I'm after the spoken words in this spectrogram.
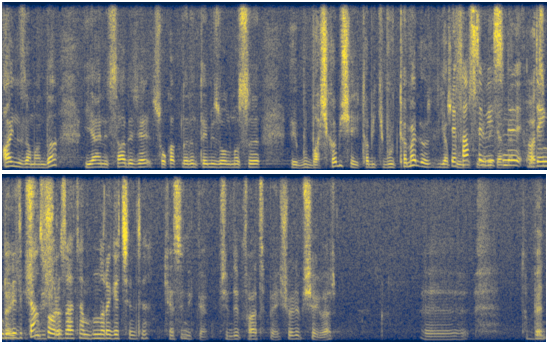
aynı zamanda yani sadece sokakların temiz olması e, bu başka bir şey. Tabii ki bu temel öz- yapılması Refah seviyesini Fatih Bey, dengeledikten şimdi sonra şu- zaten bunlara geçildi. Kesinlikle. Şimdi Fatih Bey şöyle bir şey var. Ee, tabii ben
